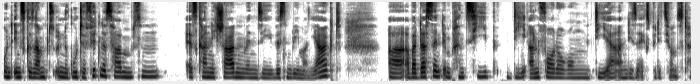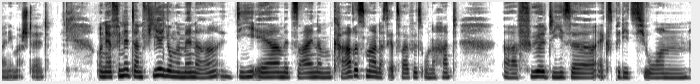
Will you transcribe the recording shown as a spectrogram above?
und insgesamt eine gute Fitness haben müssen. Es kann nicht schaden, wenn sie wissen, wie man jagt. Äh, aber das sind im Prinzip die Anforderungen, die er an diese Expeditionsteilnehmer stellt. Und er findet dann vier junge Männer, die er mit seinem Charisma, das er zweifelsohne hat, äh, für diese Expedition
